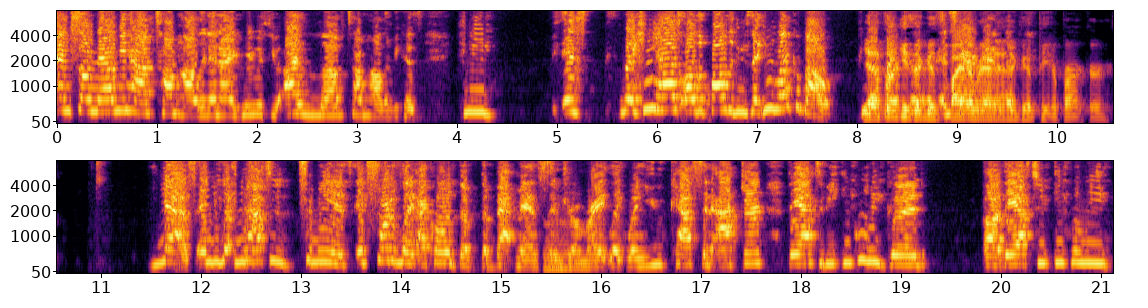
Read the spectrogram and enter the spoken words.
and so now we have Tom Holland, and I agree with you. I love Tom Holland because he is like, he has all the qualities that you like about Peter Yeah, I think he's a good Spider Man and a good Peter Parker. Yes, and you got, you have to. To me, it's it's sort of like I call it the the Batman Mm-hmm. syndrome, right? Like when you cast an actor, they have to be equally good. Uh, they have to equally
